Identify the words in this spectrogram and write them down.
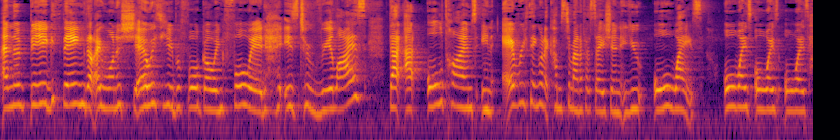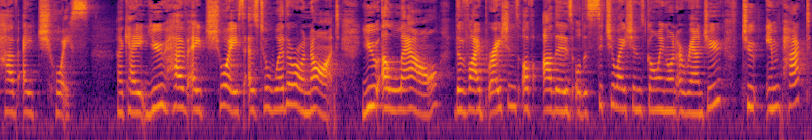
And the big thing that I want to share with you before going forward is to realize that at all times in everything when it comes to manifestation, you always, always, always, always have a choice. Okay, you have a choice as to whether or not you allow the vibrations of others or the situations going on around you to impact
